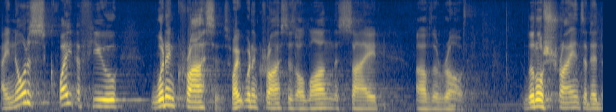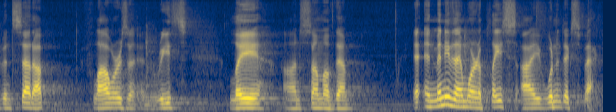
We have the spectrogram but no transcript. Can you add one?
I noticed quite a few wooden crosses, white wooden crosses along the side of the road. Little shrines that had been set up, flowers and wreaths lay on some of them. And many of them were in a place I wouldn't expect.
